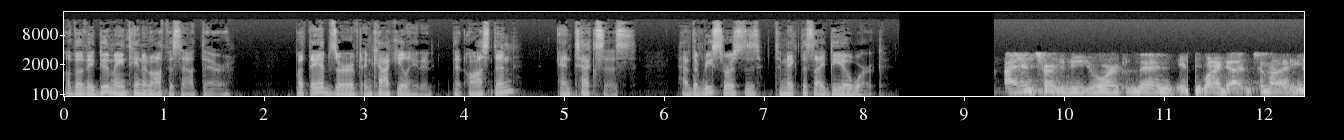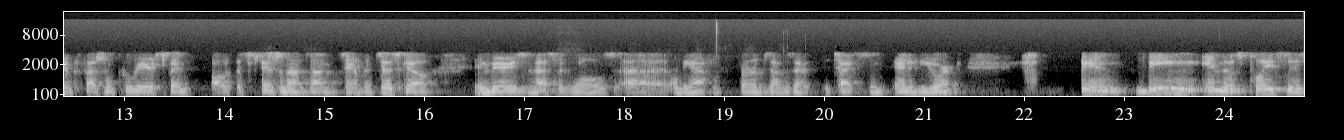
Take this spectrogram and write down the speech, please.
although they do maintain an office out there. But they observed and calculated that Austin and Texas have the resources to make this idea work. I interned in New York, and then when I got into my you know professional career, spent a substantial amount of time in San Francisco in various investment roles uh, on behalf of firms I was at in Texas and, and in New York. And being in those places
